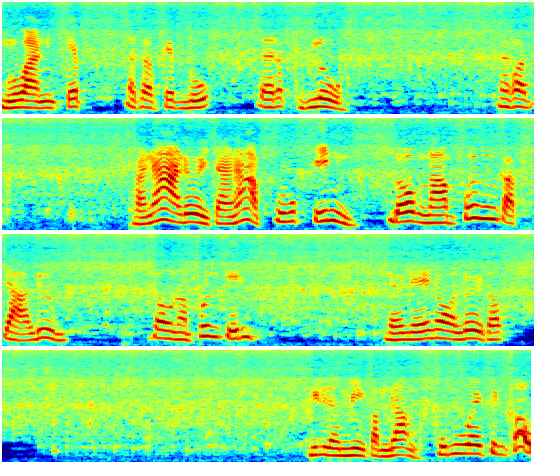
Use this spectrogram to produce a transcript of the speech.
เมื่อวานเก็บนะครับ เก็บลูกได้รักถึงโลนะครับฐาหน้าเลยฐาหน้าปลูกกินดองน้ำพึ่งกับอย่าลืม ดองน้ำพึ่งกินเดี๋ยวแน่นอนเลยครับกินแล้วมีกำลังขึ้นไวยขึ้นเข้า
